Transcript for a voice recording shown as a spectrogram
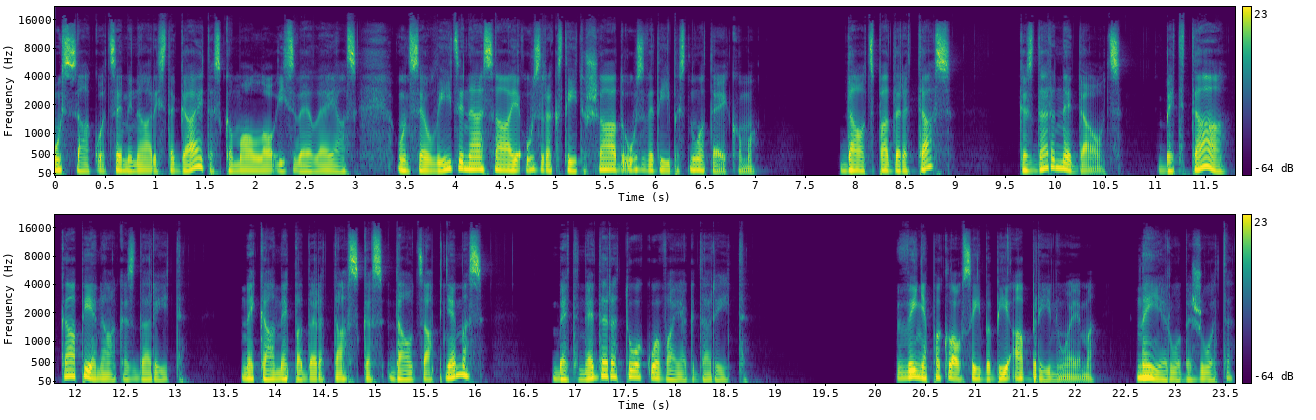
Uzsākot seminārista gaitas, Komollo izvēlējās un sev līdzi nesāja uzrakstītu šādu uzvedības noteikumu. Daudz padara tas, kas dara nedaudz, bet tā, kā pienākas darīt. Nekā nepadara tas, kas daudz apņemas, bet nedara to, ko vajag darīt. Viņa paklausība bija apbrīnojama, neierobežota.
